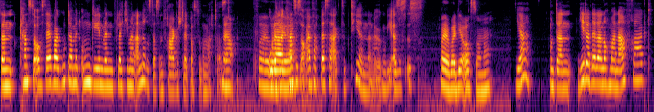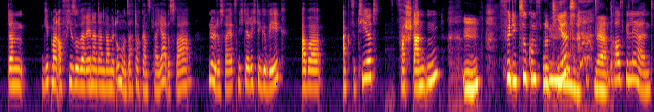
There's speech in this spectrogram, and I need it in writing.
dann kannst du auch selber gut damit umgehen, wenn vielleicht jemand anderes das in Frage stellt, was du gemacht hast. ja, ja bei Oder kannst es auch einfach besser akzeptieren dann irgendwie. Also es ist, war ja bei dir auch so, ne? ja. Und dann, jeder, der dann nochmal nachfragt, dann geht man auch viel souveräner dann damit um und sagt auch ganz klar, ja, das war, nö, das war jetzt nicht der richtige Weg, aber akzeptiert, verstanden, Mhm. für die Zukunft notiert, Ja. draus gelernt.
